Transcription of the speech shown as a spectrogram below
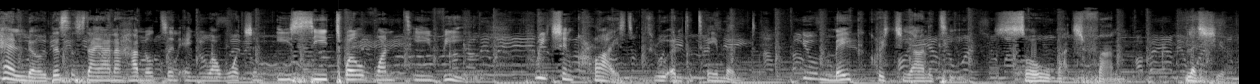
Hello, this is Diana Hamilton, and you are watching EC 121 TV, preaching Christ through entertainment. You make Christianity so much fun. Bless you.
